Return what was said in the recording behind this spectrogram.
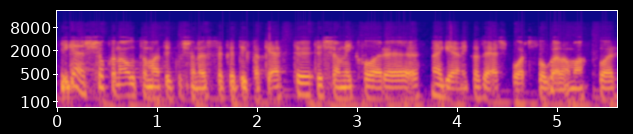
Igen, sokan automatikusan összekötik a kettőt, és amikor megjelenik az e-sport fogalom, akkor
